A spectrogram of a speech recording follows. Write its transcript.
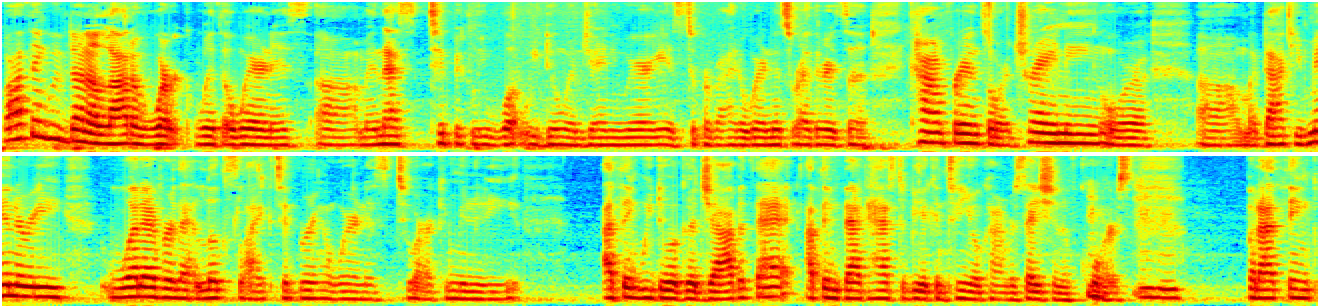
Well, I think we've done a lot of work with awareness, um, and that's typically what we do in January is to provide awareness, whether it's a conference or a training or um, a documentary, whatever that looks like to bring awareness to our community. I think we do a good job at that. I think that has to be a continual conversation, of course. Mm-hmm. But I think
